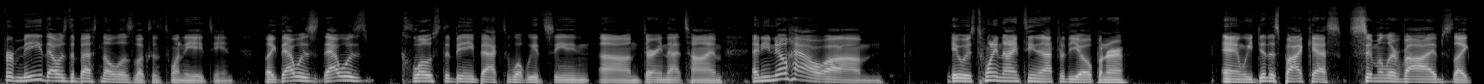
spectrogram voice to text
for me, that was the best Nola's look since 2018. Like that was that was close to being back to what we had seen um during that time. And you know how um it was 2019 after the opener and we did this podcast similar vibes like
